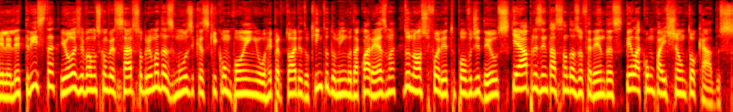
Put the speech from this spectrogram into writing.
Ele é letrista e hoje vamos conversar sobre uma das músicas que compõem o repertório do quinto domingo da quaresma do nosso folheto Povo de Deus, que é a apresentação das oferendas pela compaixão tocados.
